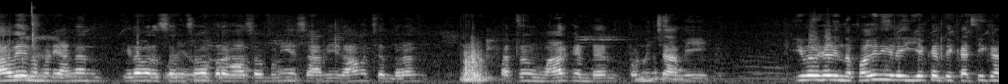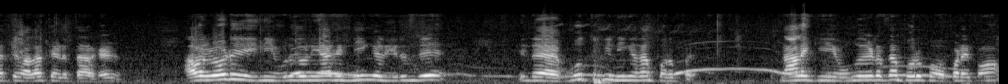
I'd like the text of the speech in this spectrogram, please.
ஆகவே நம்முடைய அண்ணன் இளவரசன் சிவபிரகாசம் முனியசாமி ராமச்சந்திரன் மற்றும் மார்க்கண்டன் பொன்னுச்சாமி இவர்கள் இந்த பகுதியில இயக்கத்தை கட்டி காத்து வளர்த்தெடுத்தார்கள் அவர்களோடு இனி உறுதுணையாக நீங்கள் இருந்து இந்த பூத்துக்கு நீங்க தான் பொறுப்பு. நாளைக்கு உங்ககிட்ட தான் பொறுப்பை ஒப்படைப்போம்.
